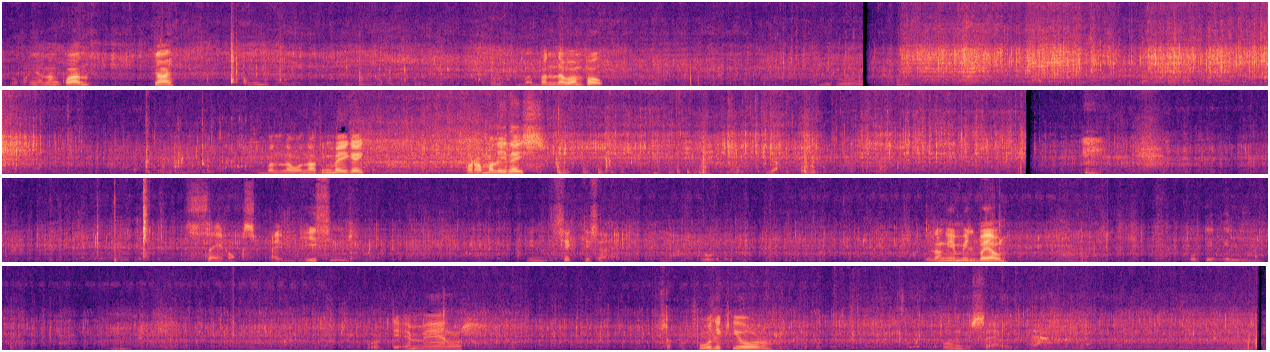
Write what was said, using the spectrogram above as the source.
Bukan niya ng kwan. Jai. Babanlawan po. Banlawan nating maigay. Para malinis. Yeah. Cyrox 5 Easy Insecticide Yan. Ilang ml ba yun? 14 ml yan. 40 ml Saka Polycure Fungicide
